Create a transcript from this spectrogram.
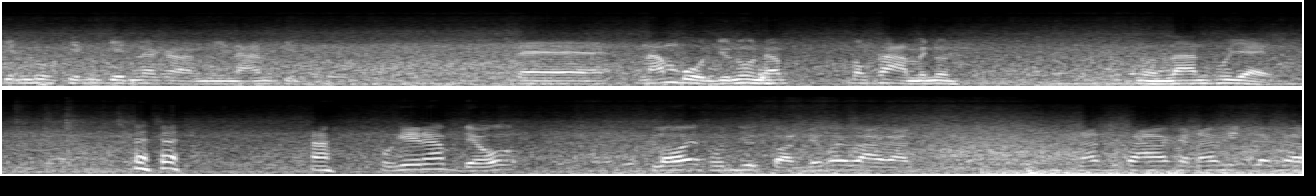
กินลูกชิ้นกินแล้วก็มีน้ำกินพอดี แต่น้ำบูดอยู่นู่นครับ ต้องข้ามไปนู่นนนร้านผู้ใหญ่ อะโอเคนะครับ เดี๋ยวรอให้ฝนหยุดก่อนเดี๋ยวค่อยว่ากันนักศึกษากับนักวิทแล้วก็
